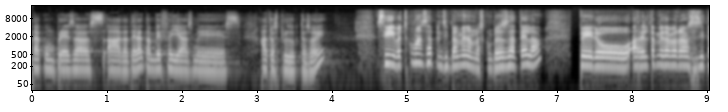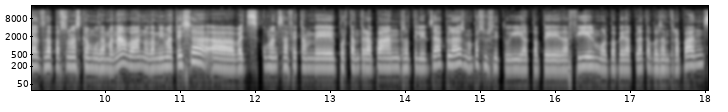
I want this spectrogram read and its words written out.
de compreses eh, de tela, també feies més altres productes, oi? Sí, vaig començar principalment amb les compreses de tela, però arrel també de veure necessitats de persones que m'ho demanaven o de mi mateixa, eh, vaig començar a fer també portaentrepans reutilitzables no? per substituir el paper de film o el paper de plata pels entrepans.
